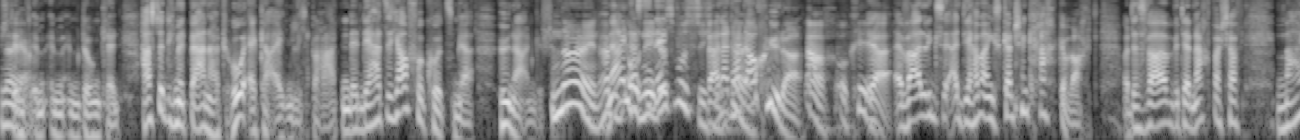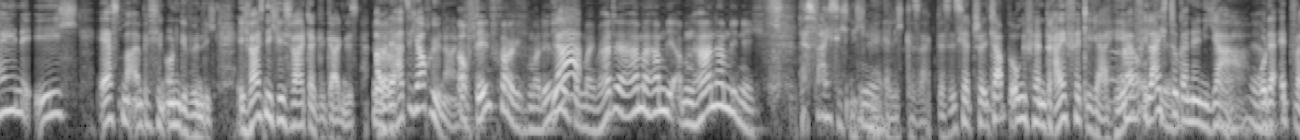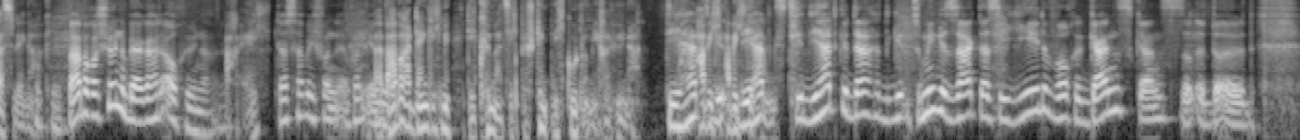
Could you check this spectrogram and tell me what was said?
Stimmt, Naja. im, im, im Dunklen. Hast du dich mit Bernhard Hohecker eigentlich beraten? Denn der hat sich auch vor kurzem ja Hühner angeschaut. Nein, hab ich auch- nee, nicht? das wusste ich Bernhard nicht, hat auch Hühner. Ach, okay. Ja, er war die haben eigentlich ganz schön Krach gemacht. Und das war mit der Nachbarschaft, meine ich, erstmal ein bisschen ungewöhnlich. Ich weiß nicht, wie es weitergegangen ist. Aber Ja. der hat sich auch Hühner Auch angeschaut. den frage ich mal. Den Ja. manchmal. Hat er, haben, haben die, aber einen Hahn haben die nicht. Das weiß ich nicht mehr, ehrlich gesagt. Das ist jetzt schon, ich glaube, ungefähr ein Dreivierteljahr her. Ah, okay. Vielleicht sogar ein Jahr Ja, ja. oder etwas länger. Okay. Barbara Schöneberger hat auch Hühner. Ach echt? Das habe ich von, von ihr. Barbara denke ich mir, die kümmert sich bestimmt nicht gut um ihre Hühner. Die hat, Habe ich, hab ich die, die hat, Angst. Die, die hat gedacht, zu mir gesagt, dass sie jede Woche ganz, ganz äh,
